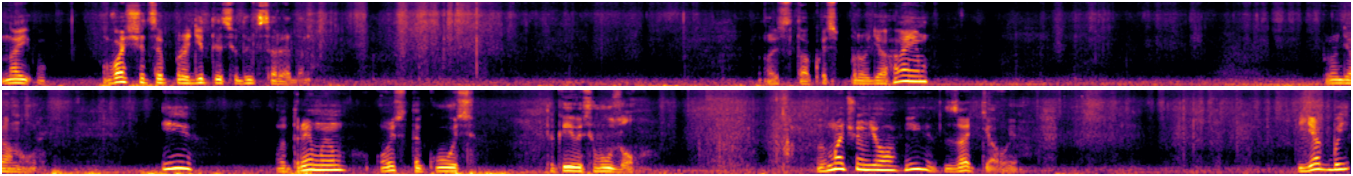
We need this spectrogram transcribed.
найважче це продіти сюди всередину. Ось так ось продягаємо. Продягнули. І отримуємо ось таку ось такий ось вузол. Змачуємо його і затягуємо. Якби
